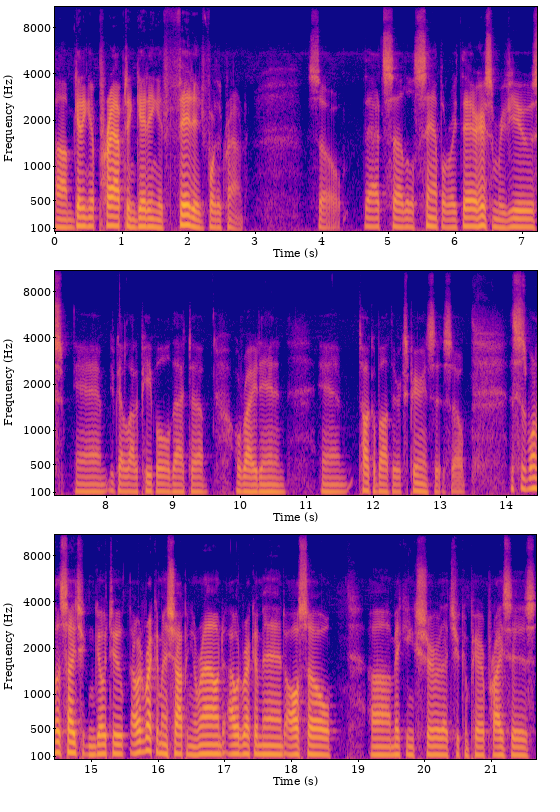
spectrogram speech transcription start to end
um, getting it prepped and getting it fitted for the crown. So that's a little sample right there. Here's some reviews, and you've got a lot of people that uh, will write in and and talk about their experiences. So this is one of the sites you can go to. I would recommend shopping around. I would recommend also uh, making sure that you compare prices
